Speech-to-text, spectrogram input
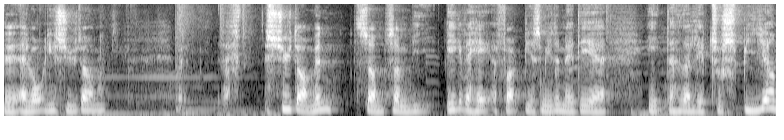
øh, alvorlige sygdomme. Øh, sygdommen, som, som vi ikke vil have, at folk bliver smittet med, det er en, der hedder leptospira,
